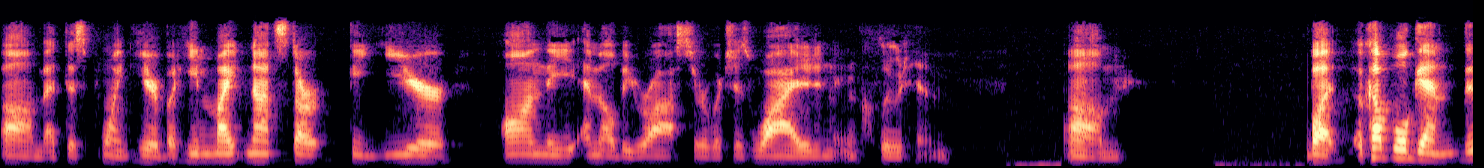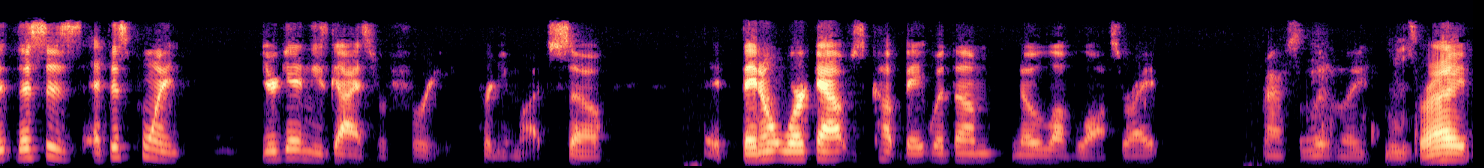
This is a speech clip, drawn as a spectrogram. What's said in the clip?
um, at this point here, but he might not start the year on the MLB roster, which is why I didn't include him. Um, but a couple again, th- this is at this point you're getting these guys for free pretty much. So if they don't work out, just cut bait with them. No love lost, right? Absolutely. That's right.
